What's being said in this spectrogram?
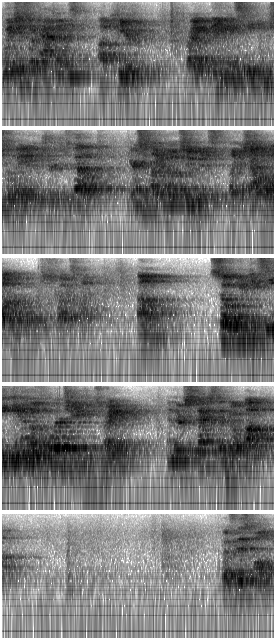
which is what happens up here. Right? And you can see just the way that the church is built. Yours is like a boat too, it's like a shallow water boat, which is quite fine. Um, so you can see even the floor changes, right? And there's steps that go up. What's this called?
